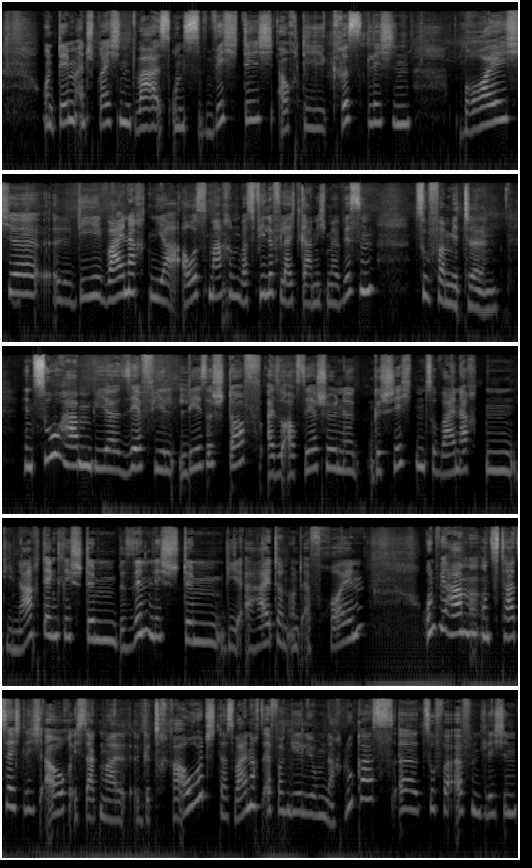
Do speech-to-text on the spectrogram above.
Und dementsprechend war es uns wichtig, auch die christlichen Bräuche, äh, die Weihnachten ja ausmachen, was viele vielleicht gar nicht mehr wissen, zu vermitteln. Hinzu haben wir sehr viel Lesestoff, also auch sehr schöne Geschichten zu Weihnachten, die nachdenklich stimmen, besinnlich stimmen, die erheitern und erfreuen. Und wir haben uns tatsächlich auch, ich sag mal, getraut, das Weihnachtsevangelium nach Lukas äh, zu veröffentlichen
